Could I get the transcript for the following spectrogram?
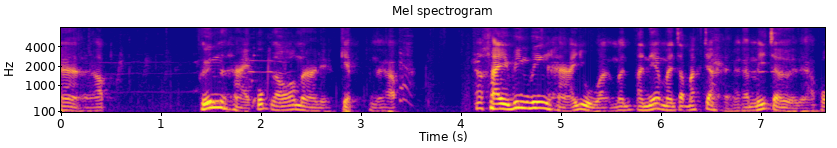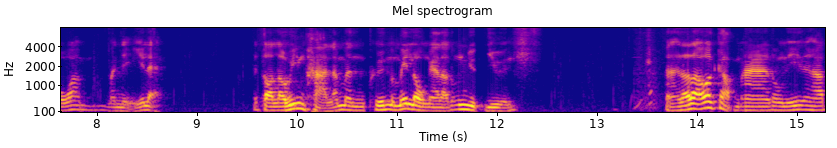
อ่านะครับ พื้นหายปุ๊บเราก็มาเนี่ยเก็บนะครับ ถ้าใครวิ่งวิ่งหาอยู่อะมันอันเนี้ยมันจะมักจะหากันไม่เจอนะครับเพราะว่ามันอย่างนี้แหละตอนเราวิ่งผ่านแล้วมันพื้นมันไม่ลงไงเราต้องหยุดยืนอ่าแล้วเราก็กลับมาตรงนี้นะครับ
